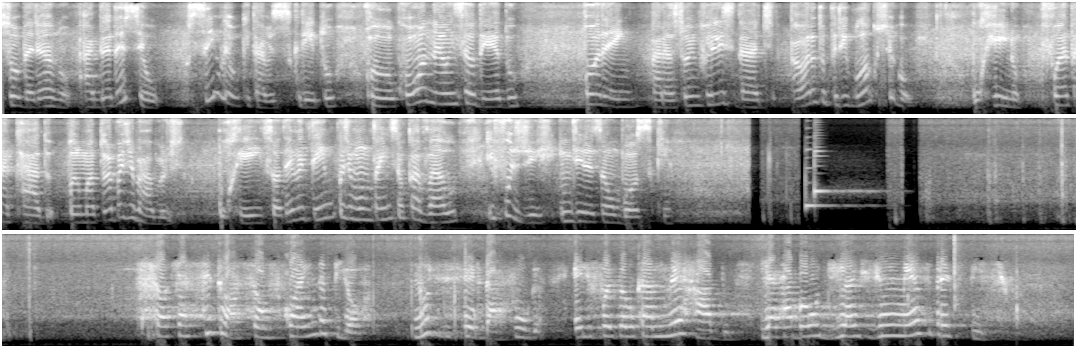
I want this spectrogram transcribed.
Soberano agradeceu. Sem ler o que estava escrito, colocou o anel em seu dedo. Porém, para sua infelicidade, a hora do perigo logo chegou. O reino foi atacado por uma tropa de bárbaros. O rei só teve tempo de montar em seu cavalo e fugir em direção ao bosque. Só que a situação ficou ainda pior. No desespero da fuga, ele foi pelo caminho errado e acabou diante de um imenso precipício.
